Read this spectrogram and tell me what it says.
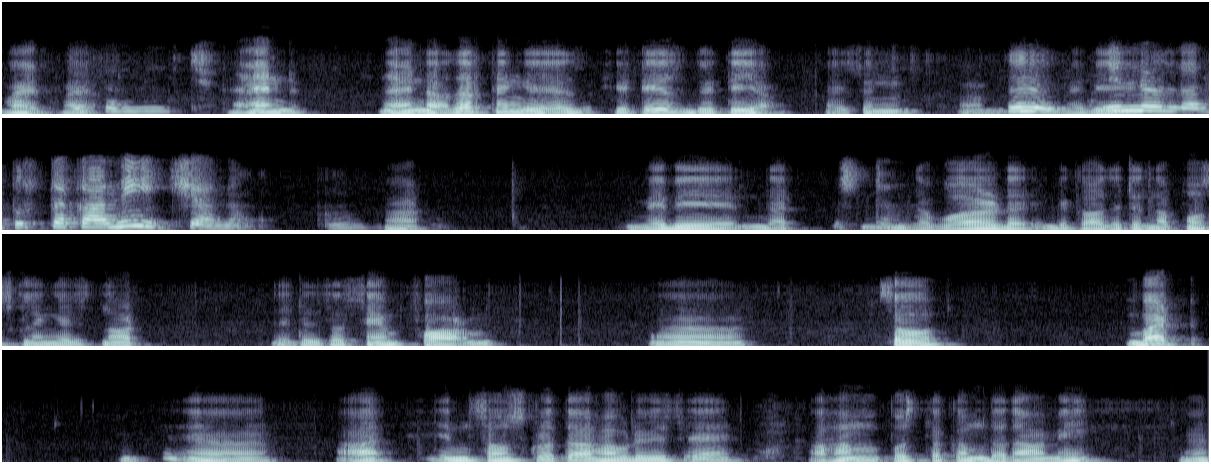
Right right. And and other thing is it is ditiya पुस्तकानि इच्छामि maybe that the word because it is napumsakaling is not it is the same form uh, so but uh, in sanskrit how do we say aham pustakam dadami uh,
